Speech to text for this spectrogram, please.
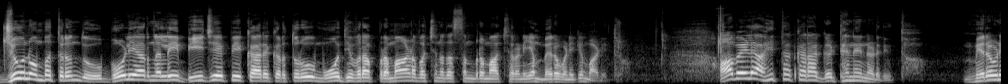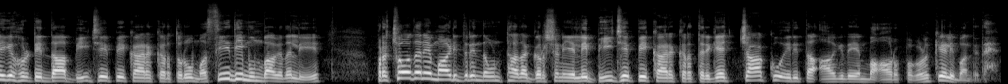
ಜೂನ್ ಒಂಬತ್ತರಂದು ಬೋಳಿಯಾರ್ನಲ್ಲಿ ಬಿಜೆಪಿ ಕಾರ್ಯಕರ್ತರು ಮೋದಿಯವರ ಪ್ರಮಾಣ ವಚನದ ಸಂಭ್ರಮಾಚರಣೆಯ ಮೆರವಣಿಗೆ ಮಾಡಿದ್ರು. ಆ ವೇಳೆ ಅಹಿತಕರ ಘಟನೆ ನಡೆದಿತ್ತು. ಮೆರವಣಿಗೆ ಹೊರಟಿದ್ದ ಬಿಜೆಪಿ ಕಾರ್ಯಕರ್ತರು ಮಸೀದಿ ಮುಂಭಾಗದಲ್ಲಿ ಪ್ರಚೋದನೆ ಮಾಡಿದ್ರಿಂದ ಉಂಟಾದ ಘರ್ಷಣೆಯಲ್ಲಿ ಬಿಜೆಪಿ ಕಾರ್ಯಕರ್ತರಿಗೆ ಚಾಕು ಇರಿತ ಆಗಿದೆ ಎಂಬ ಆರೋಪಗಳು ಕೇಳಿಬಂದಿದೆ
